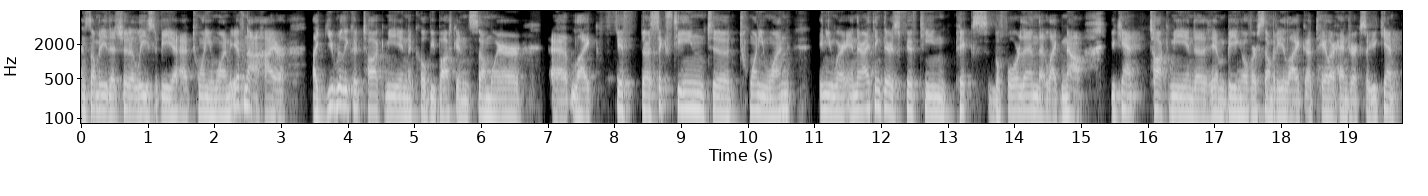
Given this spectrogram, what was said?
and somebody that should at least be at 21, if not higher. Like you really could talk me into Kobe Bufkin somewhere at like 15, uh, 16 to 21 anywhere in there. I think there's 15 picks before then that like, no, you can't talk me into him being over somebody like a Taylor Hendricks. So you can't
